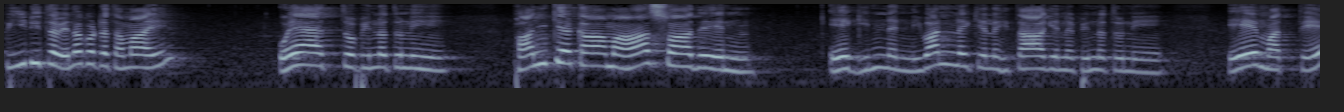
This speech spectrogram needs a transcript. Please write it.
පීඩිත වෙනකොට තමයි ඔය ඇත්තෝ පින්නතුනි පංචකාම ආස්වාදයෙන් ඒ ගින්න නිවන්න කියලා හිතාගෙන පින්නතුනි ඒ මත්තේ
